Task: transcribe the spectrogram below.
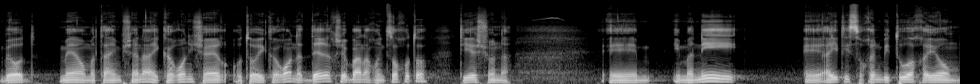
בעוד 100 או 200 שנה, העיקרון יישאר אותו עיקרון, הדרך שבה אנחנו נצרוך אותו תהיה שונה. אמ, אם אני אה, הייתי סוכן ביטוח היום,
